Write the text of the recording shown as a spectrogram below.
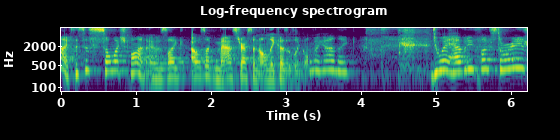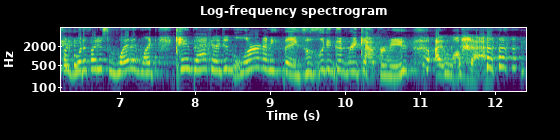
much. This is so much fun. I was like, I was like mad stressing only because I was like, oh my god, like, do I have any fun stories? Like, what if I just went and like came back and I didn't learn anything? So this is like a good recap for me. I love that.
